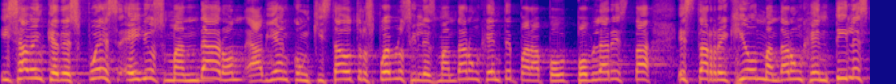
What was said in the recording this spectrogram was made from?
Y saben que después ellos mandaron, habían conquistado otros pueblos y les mandaron gente para poblar esta, esta región, mandaron gentiles,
